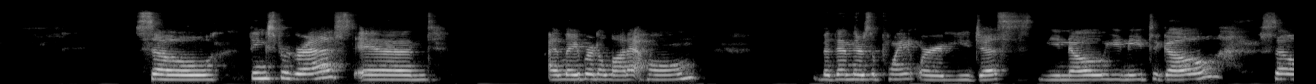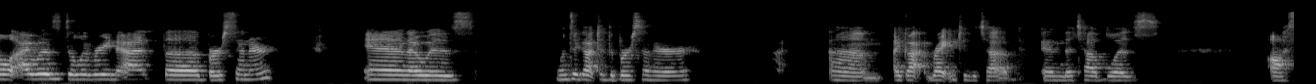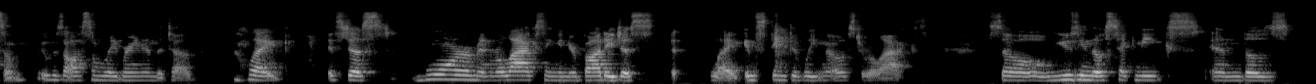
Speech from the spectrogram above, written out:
So things progressed, and I labored a lot at home. But then there's a point where you just you know you need to go. So I was delivering at the birth center and I was once I got to the birth center, um, I got right into the tub, and the tub was awesome. It was awesome laboring in the tub. Like it's just warm and relaxing, and your body just like instinctively knows to relax. So using those techniques and those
